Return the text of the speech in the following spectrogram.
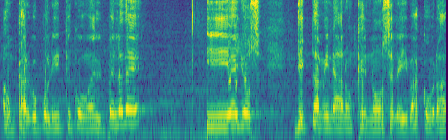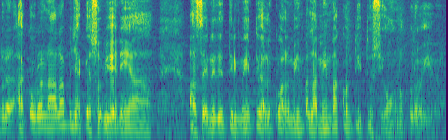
a un cargo político en el PLD y ellos dictaminaron que no se le iba a cobrar a cobrar nada, ya que eso viene a, a ser en detrimento y al cual la misma, la misma constitución lo prohíbe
